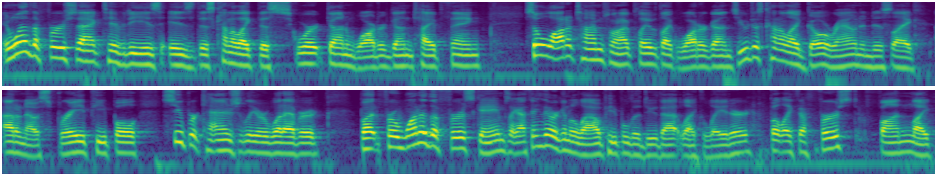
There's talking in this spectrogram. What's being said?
And one of the first activities is this kind of like this squirt gun, water gun type thing. So a lot of times when I play with like water guns, you just kind of like go around and just like, I don't know, spray people super casually or whatever. But for one of the first games, like I think they were gonna allow people to do that like later. But like the first fun like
